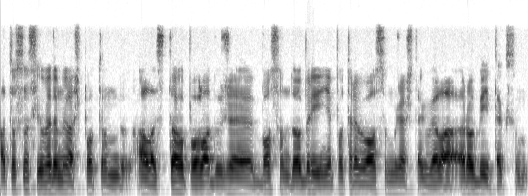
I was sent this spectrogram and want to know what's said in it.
a to som si uvedomil až potom, ale z toho pohľadu, že bol som dobrý, nepotreboval som už až tak veľa robiť, tak som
